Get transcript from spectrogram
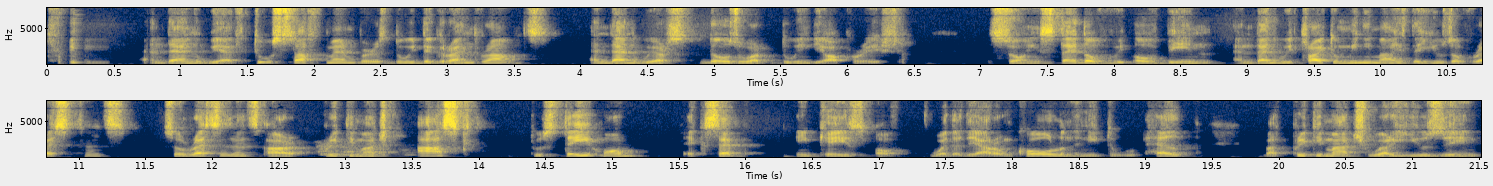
three, and then we have two staff members doing the grand rounds, and then we are those who are doing the operation. So instead of of being, and then we try to minimize the use of residents. So residents are pretty much asked to stay home, except in case of whether they are on call and they need to help. But pretty much we are using,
